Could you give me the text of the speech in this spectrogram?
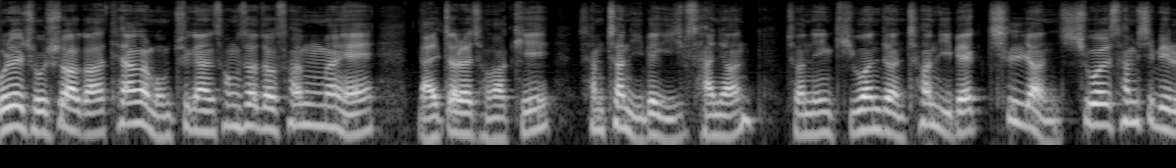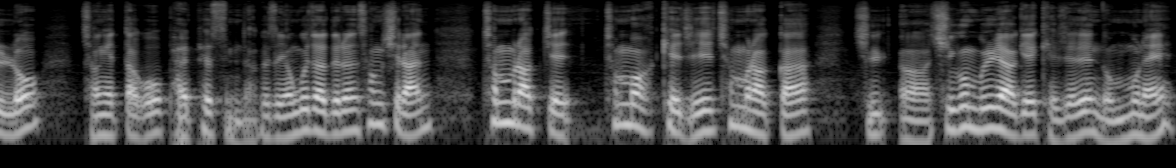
올해 조슈아가 태양을 멈추게 한 성서적 성명의 날짜를 정확히 3224년 전인 기원전 1207년 10월 30일로 정했다고 발표했습니다. 그래서 연구자들은 성실한 천문학제, 천문학회지 천문학과 지, 어, 지구 물리학에 게재된 논문에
